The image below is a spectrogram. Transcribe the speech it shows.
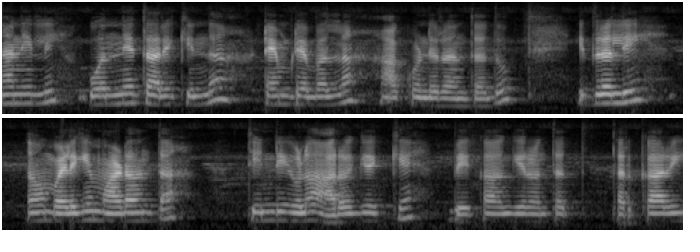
ನಾನಿಲ್ಲಿ ಒಂದನೇ ತಾರೀಕಿಂದ ಟೈಮ್ ಟೇಬಲ್ನ ಹಾಕ್ಕೊಂಡಿರೋಂಥದ್ದು ಇದರಲ್ಲಿ ನಾವು ಬೆಳಗ್ಗೆ ಮಾಡೋವಂಥ ತಿಂಡಿಗಳು ಆರೋಗ್ಯಕ್ಕೆ ಬೇಕಾಗಿರೋಂಥ ತರಕಾರಿ,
